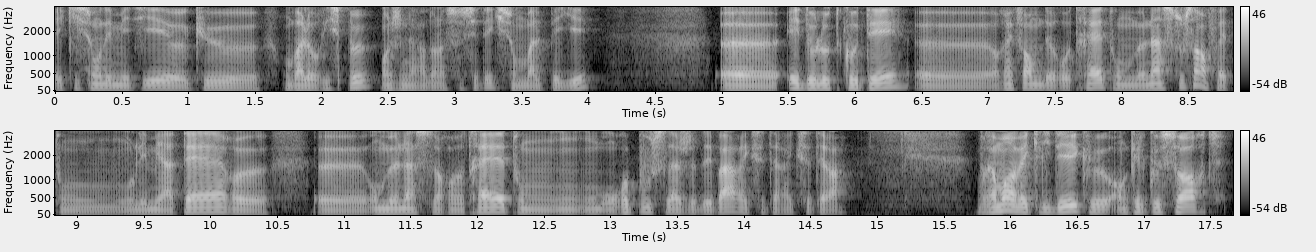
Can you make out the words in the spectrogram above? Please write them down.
et qui sont des métiers que on valorise peu en général dans la société, qui sont mal payés. et de l'autre côté, réforme des retraites, on menace tout ça en fait. On, les met à terre, on menace leur retraite, on repousse l'âge de départ, etc., etc. Vraiment avec l'idée que, en quelque sorte,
